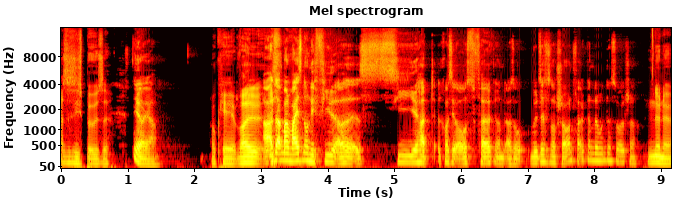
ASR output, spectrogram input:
Also sie ist böse. Ja, ja. Okay, weil. Also man weiß noch nicht viel, aber es, sie hat quasi aus Falcon und also willst du das noch schauen, Falcon the Winter Soldier? nö, nö.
